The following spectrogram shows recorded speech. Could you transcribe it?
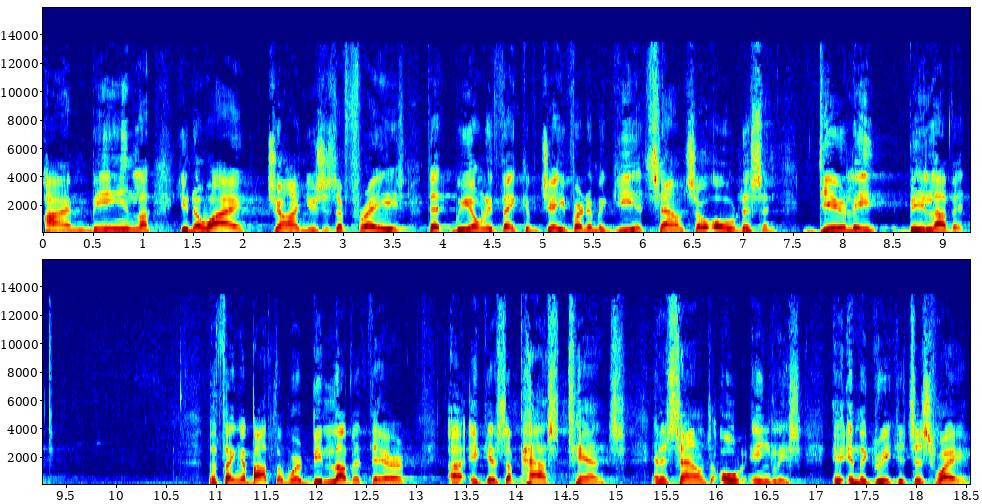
I'm being loved. You know why John uses a phrase that we only think of J. Vernon McGee? It sounds so old. Listen, dearly beloved. The thing about the word beloved there, uh, it gives a past tense and it sounds old English. In the Greek, it's this way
